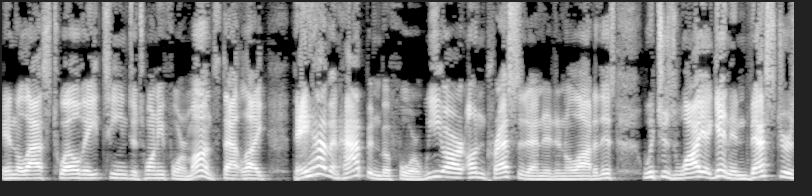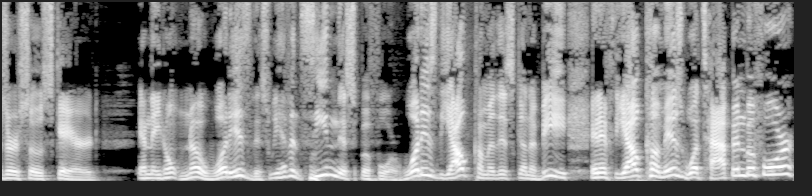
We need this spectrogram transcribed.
in the last 12, 18 to 24 months that like they haven't happened before. We are unprecedented in a lot of this, which is why again, investors are so scared and they don't know what is this? We haven't seen this before. What is the outcome of this going to be? And if the outcome is what's happened before,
